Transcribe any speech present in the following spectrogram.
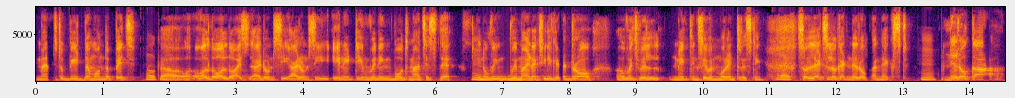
manage to beat them on the pitch. Okay. Uh, although although I, I don't see I don't see any team winning both matches there. You know we we might actually get a draw, uh, which will make things even more interesting. Right. So let's look at Neroka next. Neroka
